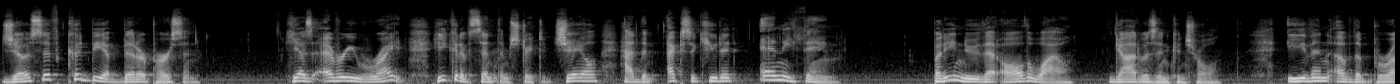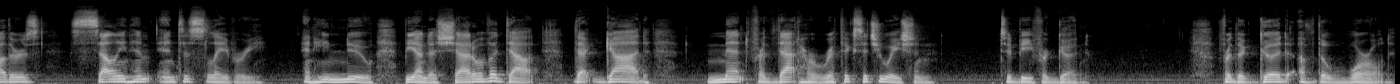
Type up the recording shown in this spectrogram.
Joseph could be a bitter person. He has every right. He could have sent them straight to jail, had them executed, anything. But he knew that all the while, God was in control, even of the brothers selling him into slavery. And he knew beyond a shadow of a doubt that God meant for that horrific situation to be for good. for the good of the world,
